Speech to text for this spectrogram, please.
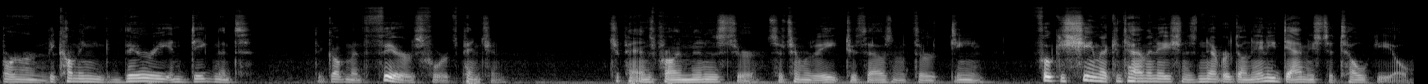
burn, becoming very indignant. The government fears for its pension. Japan's Prime Minister, September 8, 2013. Fukushima contamination has never done any damage to Tokyo.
